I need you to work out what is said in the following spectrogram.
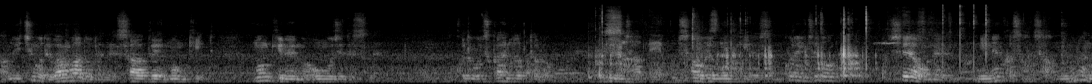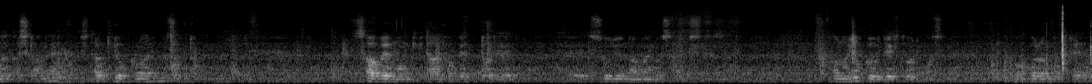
あの一語でワンワードでねサーベイモンキーって。モンキーの今大文字ですね。これお使いになったらサーベイモンキーですこれ一度シェアをね2年か 3, 3年ぐらい前かしらねした記憶がありますけどサーベイモンキーとアルファベットで、えー、そういう名前のサービスです。あのよくできておりますね。ご覧になって、えー、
